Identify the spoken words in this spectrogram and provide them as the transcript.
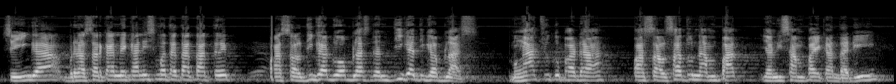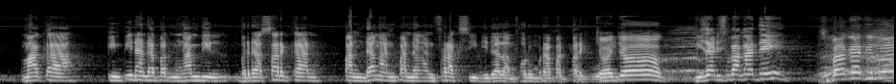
Sehingga berdasarkan mekanisme tata tertib pasal 312 dan 313 mengacu kepada pasal 164 yang disampaikan tadi, maka pimpinan dapat mengambil berdasarkan pandangan-pandangan fraksi di dalam forum rapat paripurna. Cocok. Bisa disepakati? Sepakat kedua.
